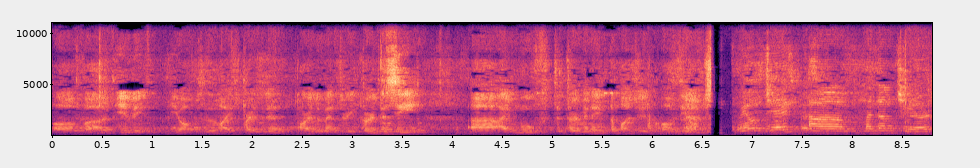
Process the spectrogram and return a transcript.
of uh, giving the office of the Vice President parliamentary courtesy, uh, I move to terminate the budget of the office. We object, um, Madam Chair.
